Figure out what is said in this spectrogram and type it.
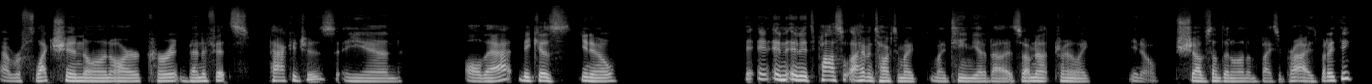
a reflection on our current benefits packages and all that, because, you know, and, and, and it's possible. I haven't talked to my, my team yet about it, so I'm not trying to like, you know, shove something on them by surprise, but I think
